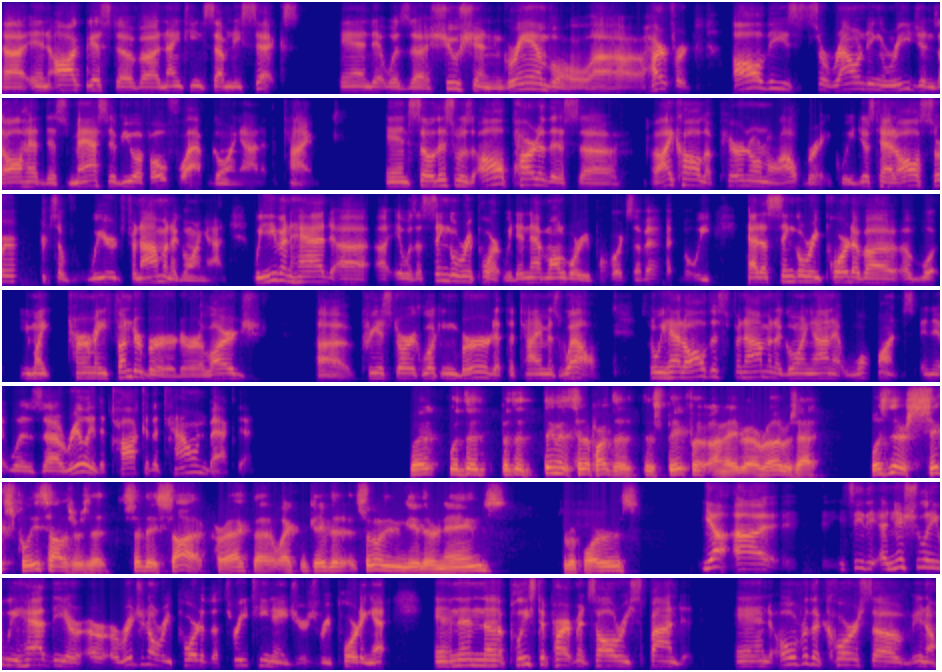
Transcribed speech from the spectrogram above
uh, in August of 1976. And it was uh, Shushan, Granville, uh, Hartford, all these surrounding regions all had this massive UFO flap going on at the time. And so this was all part of this, uh, I call it a paranormal outbreak. We just had all sorts of weird phenomena going on. We even had, uh, uh, it was a single report. We didn't have multiple reports of it, but we had a single report of, a, of what you might term a thunderbird or a large uh, prehistoric looking bird at the time as well. So we had all this phenomena going on at once, and it was uh, really the talk of the town back then. But with the but the thing that set apart the this Bigfoot on Abair Road was that wasn't there six police officers that said they saw it? Correct? That like gave the some of them even gave their names to reporters. Yeah, uh, you see, the, initially we had the original report of the three teenagers reporting it, and then the police departments all responded. And over the course of, you know,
